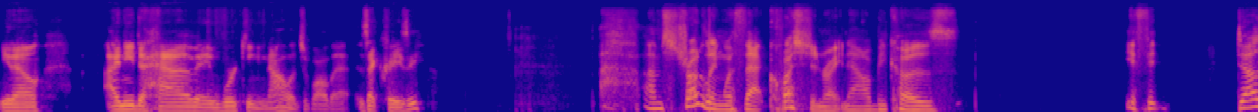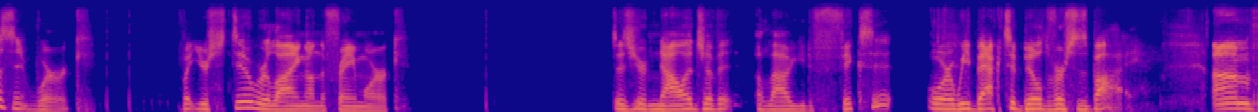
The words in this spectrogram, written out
You know, I need to have a working knowledge of all that. Is that crazy? I'm struggling with that question right now because if it doesn't work, but you're still relying on the framework, does your knowledge of it allow you to fix it? Or are we back to build versus buy? Um,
